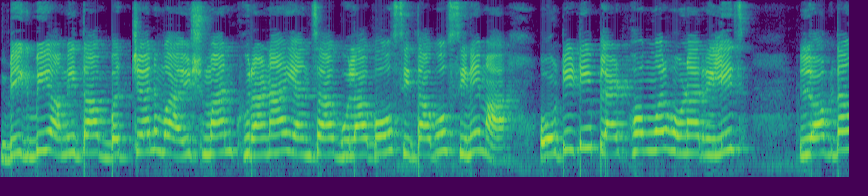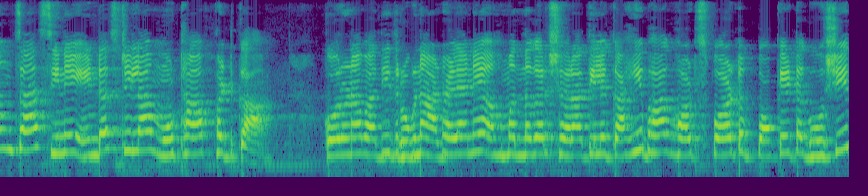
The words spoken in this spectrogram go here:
बिग बी अमिताभ बच्चन व आयुष्मान खुराणा यांचा Gulabo Sitabo cinema O T T प्लॅटफॉर्मवर होणार रिलीज लॉकडाऊनचा सिने इंडस्ट्रीला मोठा फटका. कोरोनाबाधित रुग्ण आढळल्याने अहमदनगर शहरातील काही भाग हॉटस्पॉट पॉकेट घोषित.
